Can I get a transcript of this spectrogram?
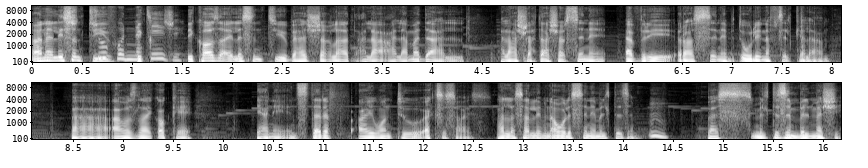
أنا listen to you تشوفوا bec- النتيجة. because I listen to you بهالشغلات على على مدى هال هال 10 11 سنة. Every راس سنة بتقولي نفس الكلام. ف I was like okay. يعني instead of I want to exercise. هلأ صار لي من أول السنة ملتزم. مم. بس ملتزم بالمشي.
